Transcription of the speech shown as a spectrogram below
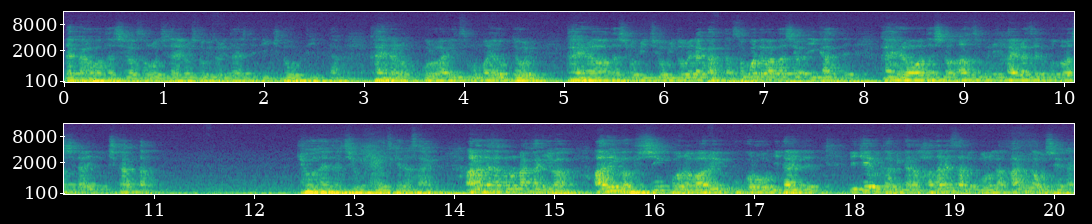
だから私はその時代の人々に憤っていた。彼らの心はいつも迷っており彼らは私の道を認めなかった。そこで私は怒って彼らは私の安息に入らせることはしないと誓った。兄弟たちを気をつけなさい。あなた方の中にはあるいは不信仰な悪い心を抱いて生ける神から離れ去るものがあるかもしれない。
